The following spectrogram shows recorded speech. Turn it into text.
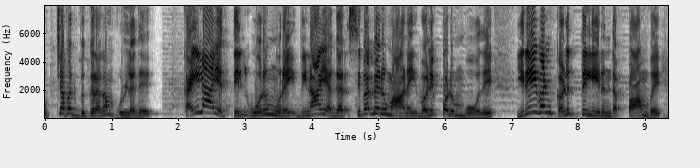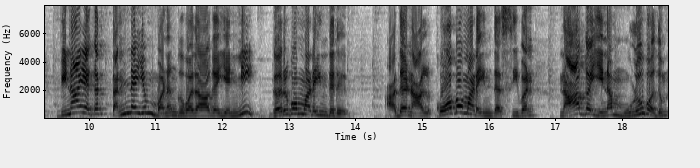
உற்சவர் விக்கிரகம் உள்ளது. கைலாயத்தில் ஒருமுறை விநாயகர் சிவபெருமானை வழிபடும்போது இறைவன் கழுத்தில் இருந்த பாம்பு விநாயகர் தன்னையும் வணங்குவதாக எண்ணி கர்வம் அடைந்தது. அதனால் கோபமடைந்த சிவன் நாக இனம் முழுவதும்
